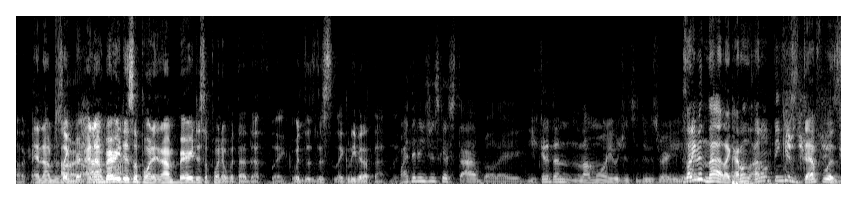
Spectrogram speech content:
Okay. and I'm just like, Alright, and I I'm very mind. disappointed. And I'm very disappointed with that death. Like, what does this, like, leave it at that. Like, Why did he just get stabbed, bro? Like, he could have done a lot more. He was introduced very. it's not even that. Like, I don't, I don't think his death was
